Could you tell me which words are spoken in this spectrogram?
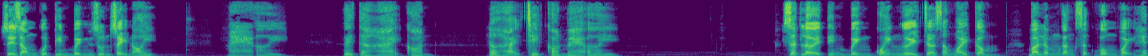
rồi giọng của Tiến Bình run rẩy nói. Mẹ ơi, người ta hại con, nó hại chết con mẹ ơi. Dứt lời Tiến Bình quay người trở ra ngoài cổng. Bà Lâm gắng sức vùng vẫy hét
